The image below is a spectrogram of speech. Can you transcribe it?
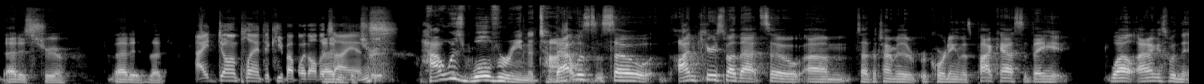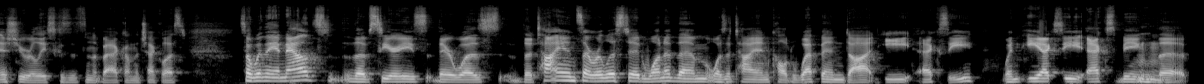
that is true. That is that. I don't plan to keep up with all the tie-ins. How is Wolverine a tie? That was so. I'm curious about that. So, um, so at the time of the recording of this podcast, they well, I guess when the issue released because it's in the back on the checklist. So when they announced the series, there was the tie-ins that were listed. One of them was a tie-in called Weapon.exe. When EXEX being mm-hmm. the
